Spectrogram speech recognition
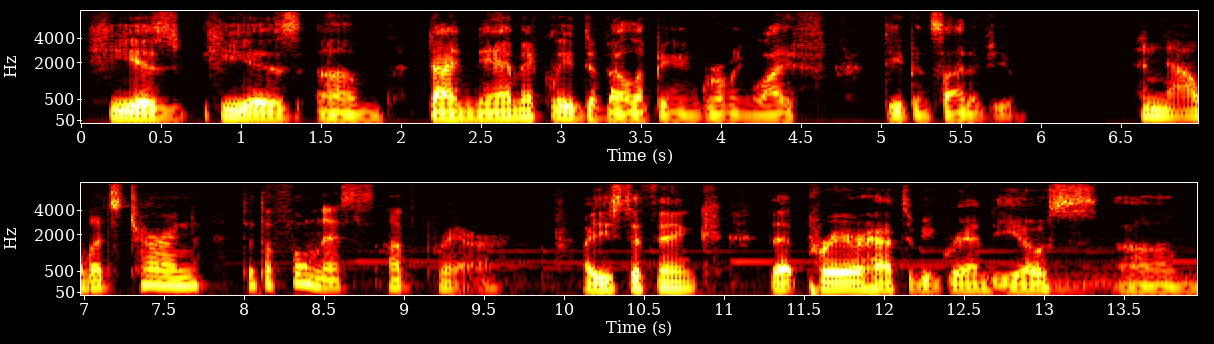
He is he is um, dynamically developing and growing life deep inside of you. And now let's turn to the fullness of prayer. I used to think that prayer had to be grandiose. Um,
